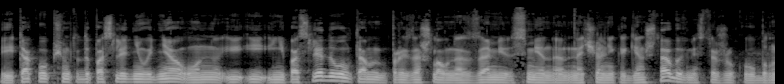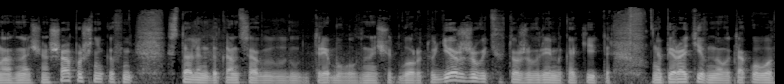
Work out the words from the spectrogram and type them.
И так, в общем-то, до последнего дня он и, и, и не последовал. Там произошла у нас смена начальника генштаба, вместо Жукова был назначен Шапошников. Сталин до конца требовал, значит, город удерживать, в то же время какие-то оперативного такого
